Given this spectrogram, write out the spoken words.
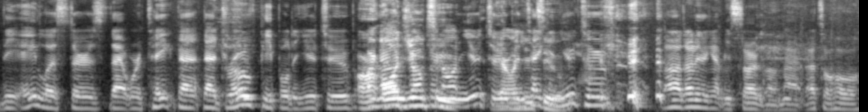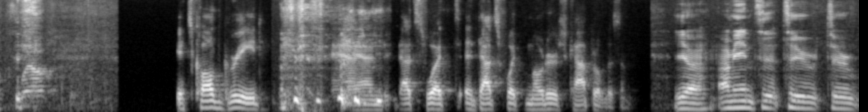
the A-listers that were take that that drove people to YouTube Are are, now on jumping YouTube. on YouTube They're on and taking YouTube. YouTube. oh, don't even get me started on that. That's a whole. Well, It's called greed, and that's what that's what motors capitalism. Yeah, I mean to to to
